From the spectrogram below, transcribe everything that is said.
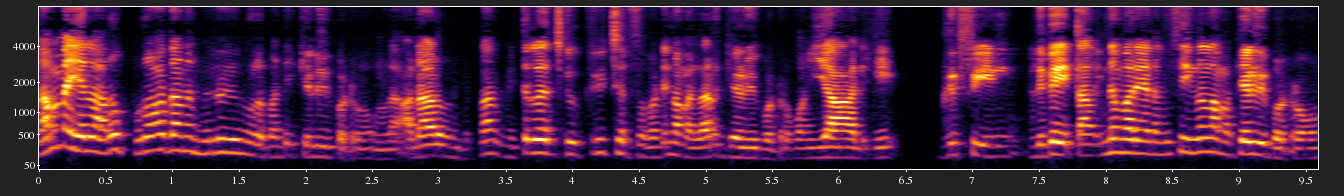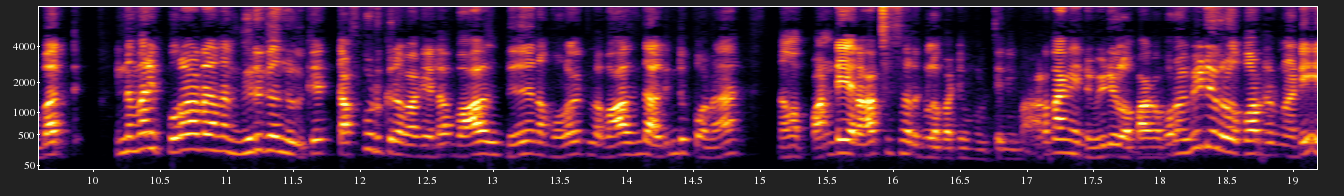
நம்ம எல்லாரும் புராதன மிருகங்களை பற்றி கேள்விப்பட்டிருக்கோம்ல அதாவது பார்த்தீங்கன்னா மித்தலாஜிக்கல் கிரீச்சர்ஸை பற்றி நம்ம எல்லாரும் கேள்விப்பட்டிருப்போம். யாலி கிரிஃபின் லிவேட்டான் இந்த மாதிரியான விஷயங்கள் நம்ம கேள்விப்பட்டிருக்கோம் பட் இந்த மாதிரி புராதன மிருகங்களுக்கு டஃப் கொடுக்குற வகையில வாழ்ந்து நம்ம உலகத்துல வாழ்ந்து அழிந்து போன நம்ம பண்டைய ராட்சசர்களை பற்றி உங்களுக்கு தெரியுமா? அதாங்க இந்த வீடியோவில் பார்க்க போறோம். வீடியோவில் போடுறதுக்கு முன்னாடி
